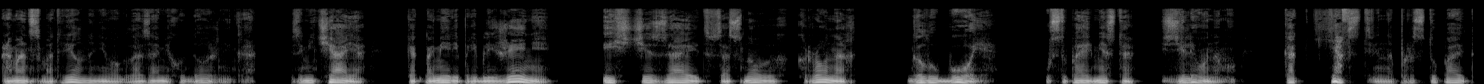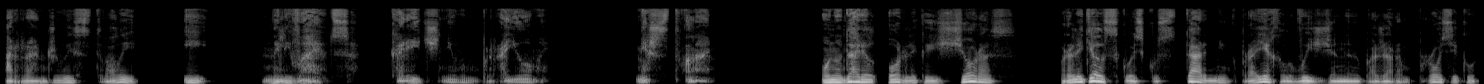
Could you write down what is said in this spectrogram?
Роман смотрел на него глазами художника, замечая, как по мере приближения исчезает в сосновых кронах голубое, уступая место зеленому, как явственно проступают оранжевые стволы и наливаются коричневым проемы меж стволами. Он ударил орлика еще раз, пролетел сквозь кустарник, проехал выжженную пожаром просеку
